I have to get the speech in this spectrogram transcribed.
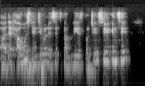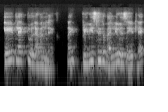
uh, that how much tangible assets company has purchased? So you can say 8 lakh to 11 lakh, right? Previously, the value is 8 lakh.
